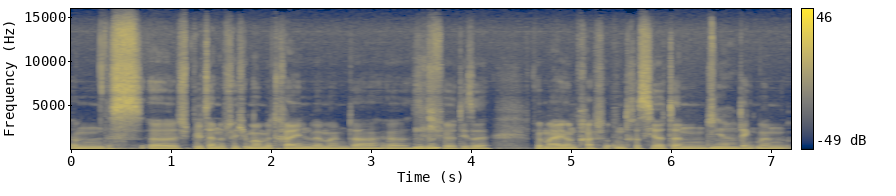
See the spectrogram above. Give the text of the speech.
ähm, das äh, spielt dann natürlich immer mit rein, wenn man da äh, mhm. sich für diese, für Marion Brasch interessiert, dann ja. denkt man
